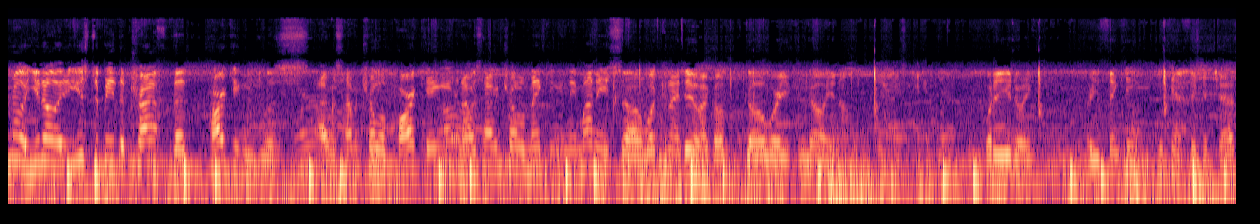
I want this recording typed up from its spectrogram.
Don't know. You know, it used to be the traf the parking was. I was having trouble parking, and I was having trouble making any money. So what can I do? I go go where you can go. You know. Yeah, and it worked. What are you doing? Are you thinking? You can't think in chess.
